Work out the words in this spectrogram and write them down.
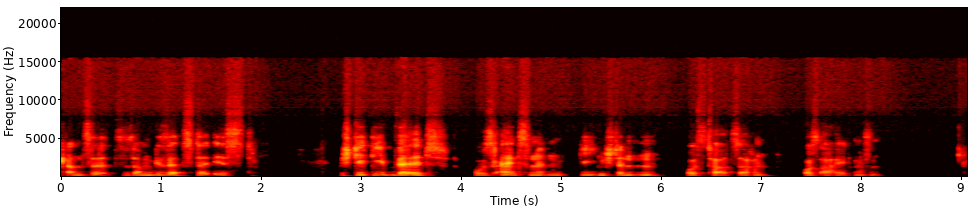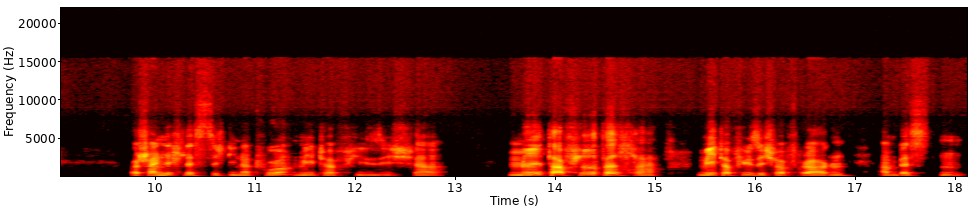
Ganze zusammengesetzte ist. Besteht die Welt aus einzelnen Gegenständen, aus Tatsachen, aus Ereignissen. Wahrscheinlich lässt sich die Natur metaphysischer, metaphysischer, metaphysischer Fragen am besten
